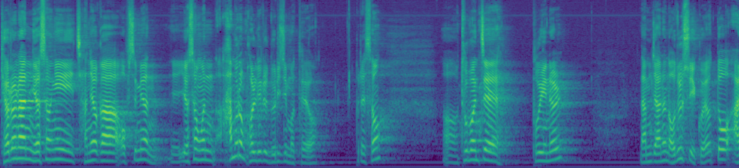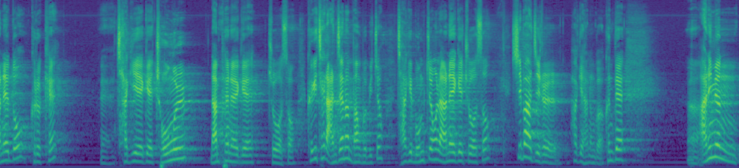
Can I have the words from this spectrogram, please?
결혼한 여성이 자녀가 없으면 여성은 아무런 권리를 누리지 못해요. 그래서 어, 두 번째 부인을 남자는 얻을 수 있고요. 또 아내도 그렇게 자기에게 종을 남편에게 주어서 그게 제일 안전한 방법이죠. 자기 몸종을 아내에게 주어서 씨바지를 하게 하는 거. 근데 어, 아니면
